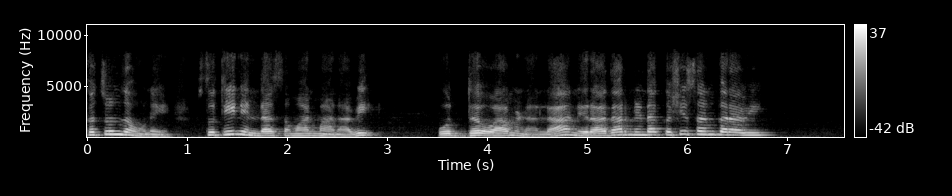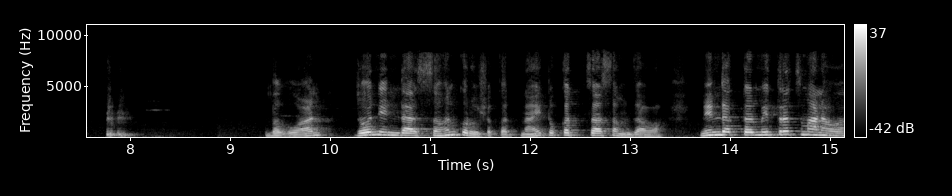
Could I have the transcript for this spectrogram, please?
खचून जाऊ नये. स्तुती निंदा समान मानावी. उद्धवा म्हणाला निराधार निंदा कशी सहन करावी? भगवान जो निंदा सहन करू शकत नाही तो कच्चा समजावा. निंदक तर मित्रच मानावा.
